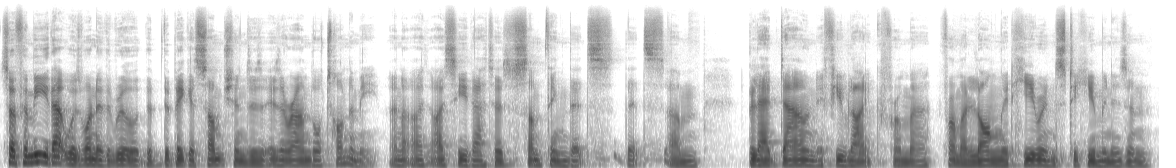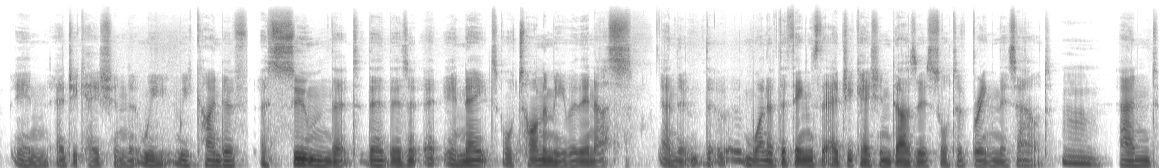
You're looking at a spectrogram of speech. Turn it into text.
So for me, that was one of the real the, the big assumptions is, is around autonomy, and I, I see that as something that's that's um, bled down, if you like, from a from a long adherence to humanism in education. That we we kind of assume that there, there's an innate autonomy within us and the, the, one of the things that education does is sort of bring this out. Mm. And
